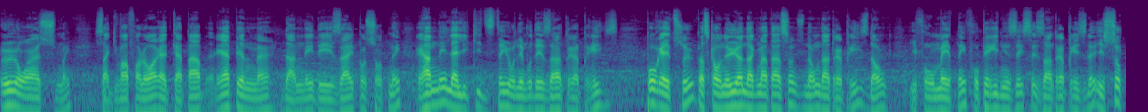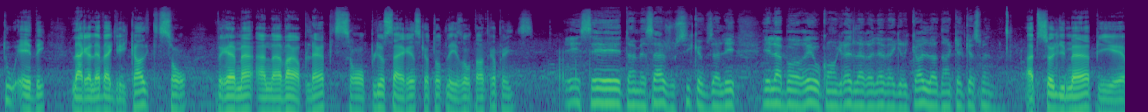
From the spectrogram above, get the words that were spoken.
eux ont assumé. Ça qu'il va falloir être capable rapidement d'amener des aides pour soutenir, ramener la liquidité au niveau des entreprises pour être sûr, parce qu'on a eu une augmentation du nombre d'entreprises. Donc, il faut maintenir, il faut pérenniser ces entreprises-là et surtout aider la relève agricole qui sont vraiment en avant-plan et qui sont plus à risque que toutes les autres entreprises. Et c'est un message aussi que vous allez élaborer au Congrès de la relève agricole dans quelques semaines. Absolument. Puis euh,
